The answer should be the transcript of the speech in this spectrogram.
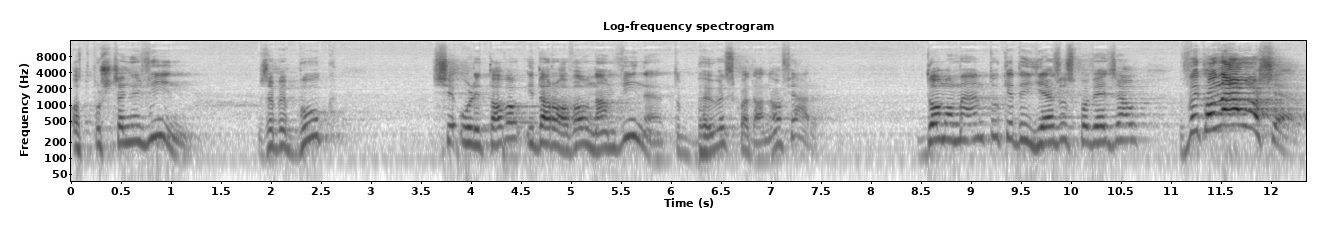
odpuszczenie win. Żeby Bóg się ulitował i darował nam winę. To były składane ofiary. Do momentu, kiedy Jezus powiedział: Wykonało się!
